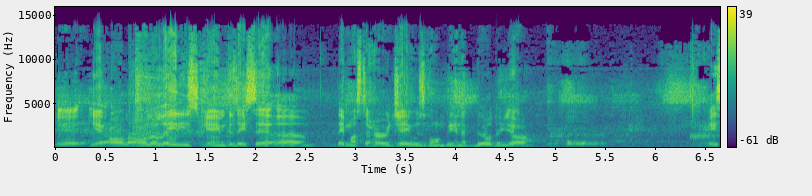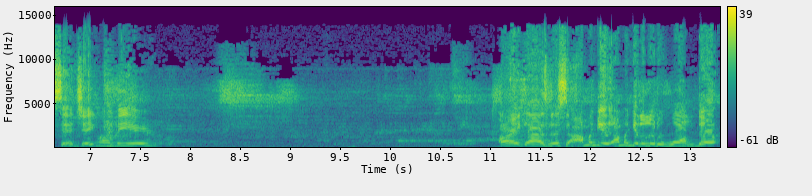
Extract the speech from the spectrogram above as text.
Yeah, yeah. All the all the ladies came because they said um, they must have heard Jay was gonna be in the building, y'all. They said Jay gonna be here. All right, guys. Listen, I'm gonna get I'm gonna get a little warmed up,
